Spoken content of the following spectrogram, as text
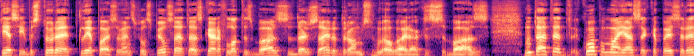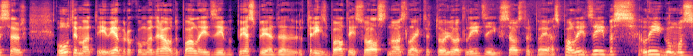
tiesības turēt Liepājas Ventspils pilsētās kara flotas bāzes, dažas aerodromus un vēl vairākas bāzes. Nu, Nu, tā tad kopumā jāsaka, ka PSRS ar ultimatīvu iebrukuma draudu palīdzību piespieda trīs Baltijas valsts noslēgt ar to ļoti līdzīgas savstarpējās palīdzības līgumus.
